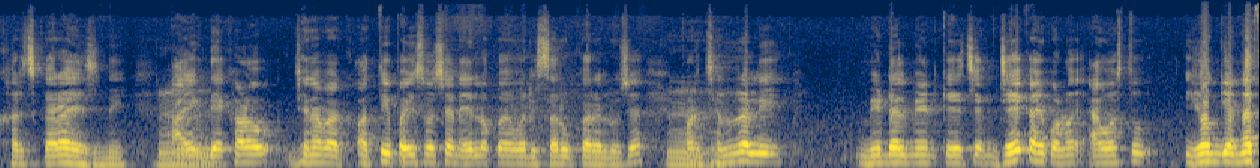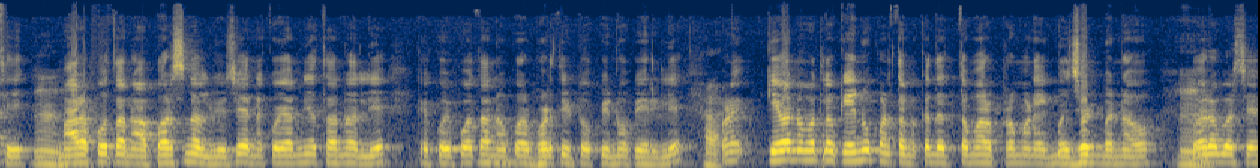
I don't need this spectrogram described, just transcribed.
ખર્ચ કરાય જ નહીં. આ એક દેખાડો જેના પર અતિ પૈસો છે ને એ લોકોએ વળી શરૂ કરેલું છે. પણ જનરલી મિડલ મેન કે છે જે કાંઈ પણ હોય આ વસ્તુ યોગ્ય નથી. મારા પોતાનો આ પર્સનલ વ્યૂ છે અને કોઈ અન્યથા ન લે કે કોઈ પોતાના ઉપર ભળતી ટોપી ન પહેરી લે. પણ કહેવાનો મતલબ કે એનું પણ તમે કદાચ તમારા પ્રમાણે એક બજેટ બનાવો. બરાબર છે?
